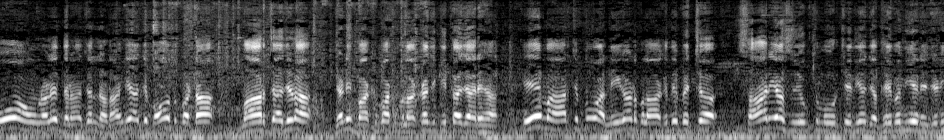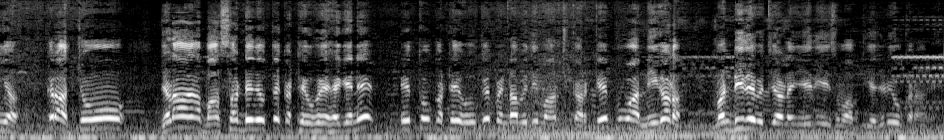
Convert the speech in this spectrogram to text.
ਉਹ ਆਉਣ ਵਾਲੇ ਦਿਨਾਂ 'ਚ ਲੜਾਂਗੇ। ਅੱਜ ਬਹੁਤ ਵੱਡਾ ਮਾਰਚ ਆ ਜਿਹੜਾ ਜਿਹੜੀ ਵੱਖ-ਵੱਖ ਬਲਾਕਾਂ 'ਚ ਕੀਤਾ ਜਾ ਰਿਹਾ। ਇਹ ਮਾਰਚ ਭਵਾਨੀਗੜ੍ਹ ਬਲਾਕ ਦੇ ਵਿੱਚ ਸਾਰੀਆਂ ਸੰਯੁਕਤ ਮੋਰਚੇ ਦੀਆਂ ਜਥੇਬੰਦੀਆਂ ਨੇ ਜਿਹੜੀਆਂ ਘਰਾਚੋਂ ਜਿਹੜਾ ਬੱਸ ਅੱਡੇ ਦੇ ਉੱਤੇ ਇਕੱਠੇ ਹੋਏ ਹੈਗੇ ਨੇ ਇੱਥੋਂ ਇਕੱਠੇ ਹੋ ਕੇ ਪਿੰਡਾਂ ਵਿੱਚ ਦੀ ਮਾਰਚ ਕਰਕੇ ਭਵਾਨੀਗੜ੍ਹ ਮੰਡੀ ਦੇ ਵਿੱਚ ਜਾਣਾ ਜੀ ਇਹਦੀ ਸਮਾਪਤੀ ਹੈ ਜਿਹੜੀ ਉਹ ਕਰਾਂਗੇ।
